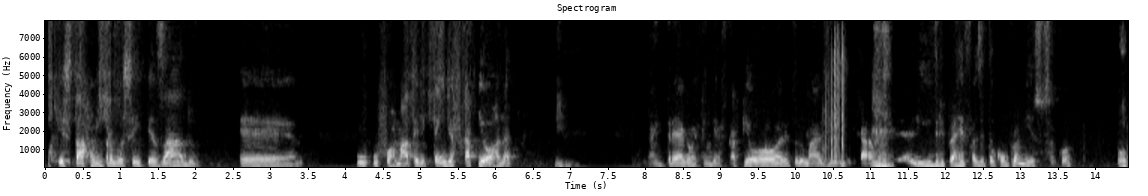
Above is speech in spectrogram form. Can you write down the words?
Porque se tá ruim para você e pesado, é, o, o, formato ele tende a ficar pior, né? Sim. A entrega vai tender a ficar pior e tudo mais. E, cara, você é livre para refazer teu compromisso, sacou? Ô,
